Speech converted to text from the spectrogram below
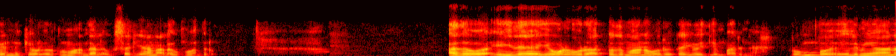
பெண்ணுக்கு எவ்வளோ இருக்கணுமோ அந்த அளவுக்கு சரியான அளவுக்கு வந்துடும் அது இதை எவ்வளோ ஒரு அற்புதமான ஒரு கை வைத்தியம் பாருங்கள் ரொம்ப எளிமையான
